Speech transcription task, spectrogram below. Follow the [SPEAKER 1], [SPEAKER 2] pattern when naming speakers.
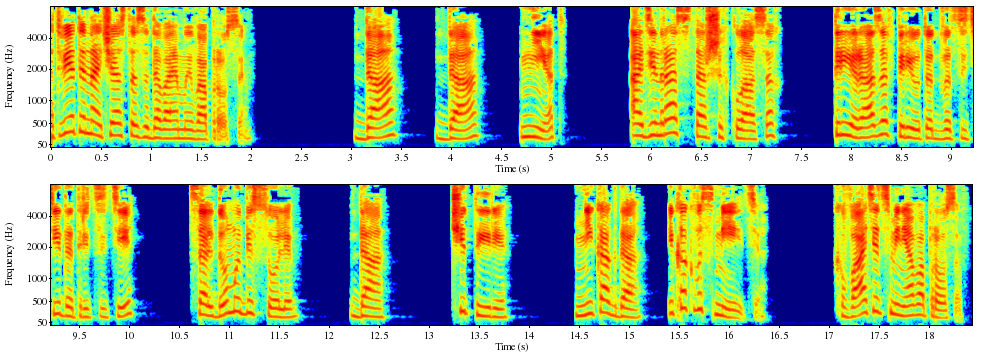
[SPEAKER 1] Ответы на часто задаваемые вопросы. Да, да, нет. Один раз в старших классах, три раза в период от 20 до 30, со льдом и без соли. Да. Четыре. Никогда. И как вы смеете? Хватит с меня вопросов.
